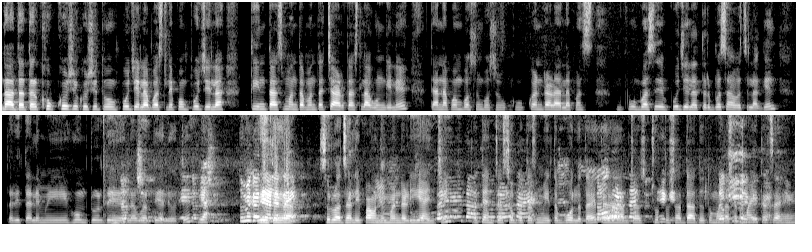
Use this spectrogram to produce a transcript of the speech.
दादा तर खूप खुशी खुशी तू पूजेला बसले पण पूजेला तीन तास म्हणता म्हणता चार तास लागून गेले. त्यांना पण बसून बसून खूप कंटाळा आला पण पू बस पूजेला तर बसावंच लागेल. तरी त्याला मी होम टूर द्यायला वरती आले होते. सुरुवात झाली पाहुणे मंडळी यांची. तर त्यांच्यासोबतच मी इथं बोलत आहे. तर आमचा छोटूसा दादू तुम्हाला तर माहीतच आहे.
